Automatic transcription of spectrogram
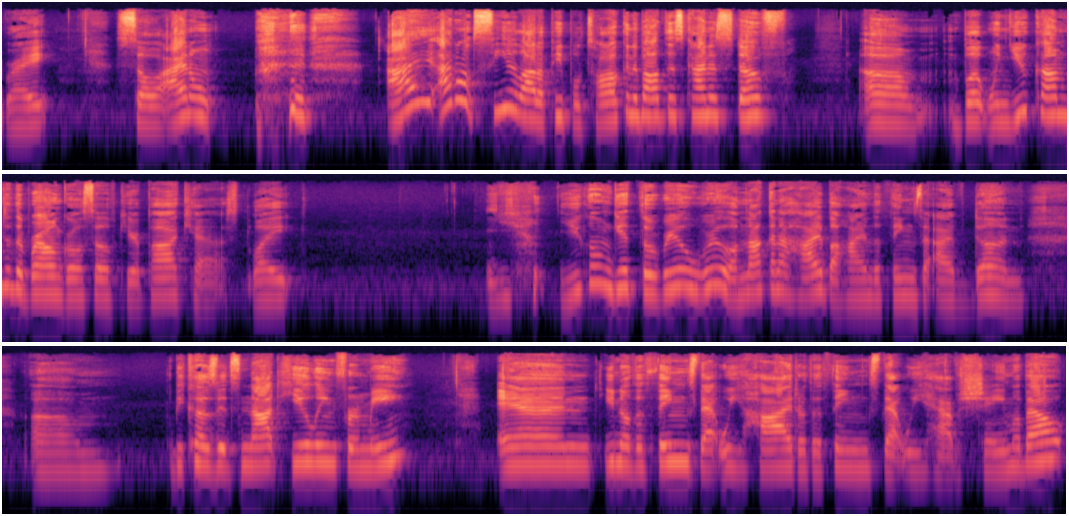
right? So I don't, I I don't see a lot of people talking about this kind of stuff. Um, but when you come to the Brown Girl Self Care Podcast, like you, you gonna get the real real. I'm not gonna hide behind the things that I've done um, because it's not healing for me. And you know the things that we hide are the things that we have shame about.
